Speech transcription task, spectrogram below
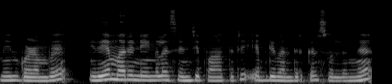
மீன் குழம்பு. இதே மாதிரி நீங்களும் செஞ்சு பார்த்துட்டு எப்படி வந்திருக்குன்னு சொல்லுங்கள்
